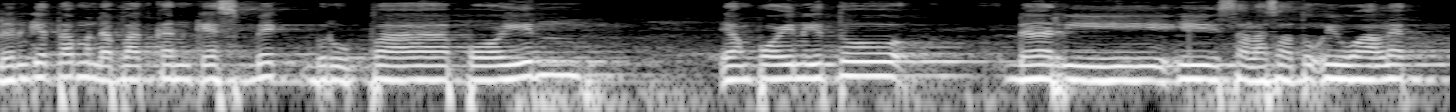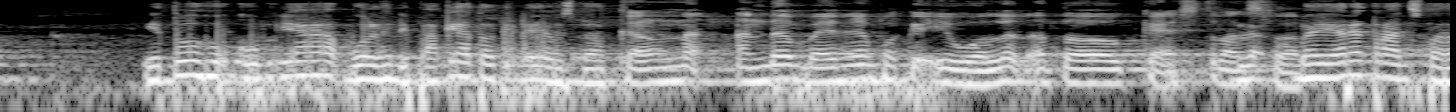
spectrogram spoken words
dan kita mendapatkan cashback berupa poin, yang poin itu dari salah satu e-wallet itu hukumnya boleh dipakai atau tidak ya Ustaz? Karena Anda bayarnya pakai e-wallet atau cash transfer? Bayarnya transfer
